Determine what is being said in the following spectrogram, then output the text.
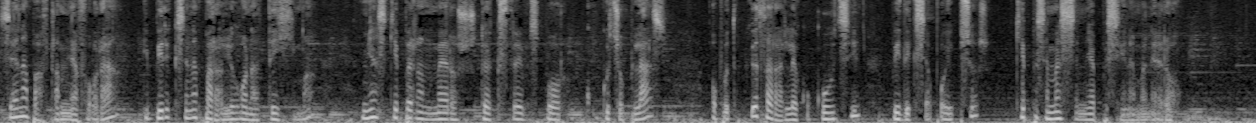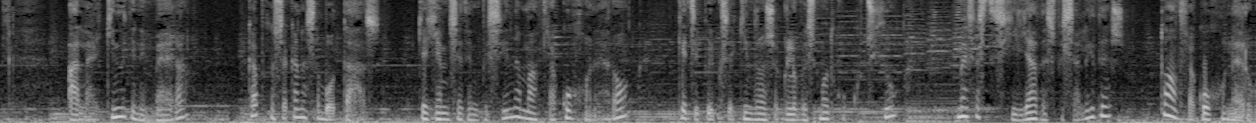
Σε ένα από αυτά μια φορά υπήρξε ένα παραλίγο ατύχημα μιας και έπαιρναν μέρος στο Extreme Sport Κουκούτσο Plus όπου το πιο θαραλέο κουκούτσι πήδηξε από ύψος και έπεσε μέσα σε μια πισίνα με νερό. Αλλά εκείνη την ημέρα κάποιος έκανε σαμποτάζ και γέμισε την πισίνα με ανθρακούχο νερό και έτσι υπήρξε κίνδυνος εγκλωβισμού του κουκουτσιού μέσα στις χιλιάδες φυσαλίδες του ανθρακούχου νερού.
